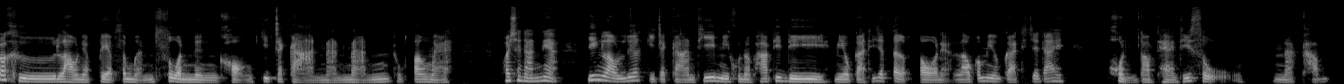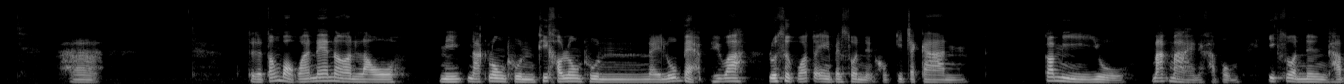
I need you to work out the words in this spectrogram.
ก็คือเราเนี่ยเปรียบเสมือนส่วนหนึ่งของกิจการนั้นๆ ถูกต้องไหมเพราะฉะนั้นเนี่ยยิ่งเราเลือกกิจการที่มีคุณภาพที่ดี มีโอกาสที่จะเติบโตเนี่ยเราก็มีโอกาสที่จะได้ผลตอบแทนที่สูงนะครับแต่จะต้องบอกว่าแน่นอนเรา มีนักลงทุนที่เขาลงทุนในรูปแบบที่ว่ารู้สึกว่าตัวเองเป็นส่วนหนึ่งของกิจการ ก็มีอยู่มากมายนะครับผมอีกส่วนหนึ่งครับ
